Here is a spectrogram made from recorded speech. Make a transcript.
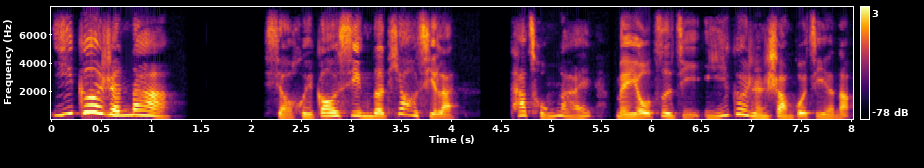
一个人呐！”小慧高兴地跳起来。她从来没有自己一个人上过街呢。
